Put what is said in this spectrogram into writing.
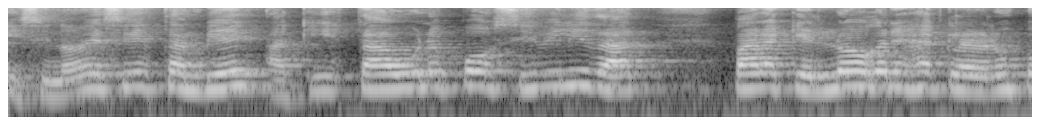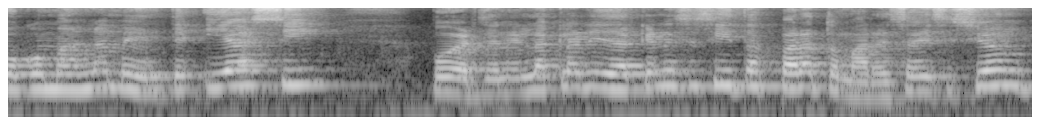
Y si no decides también, aquí está una posibilidad para que logres aclarar un poco más la mente y así poder tener la claridad que necesitas para tomar esa decisión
